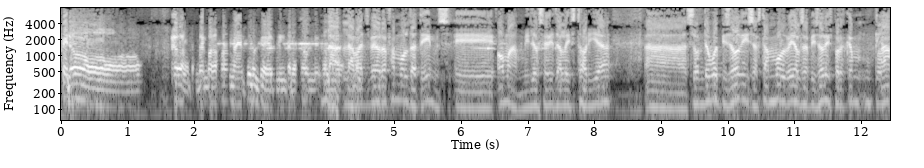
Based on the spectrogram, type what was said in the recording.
però però bueno, també em va agafar una època que m'interessava més. La, la vaig veure fa molt de temps. Eh, home, millor sèrie de la història. Eh, són 10 episodis, estan molt bé els episodis, però és que, clar,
